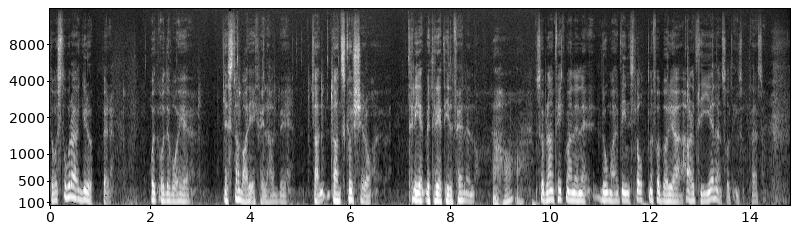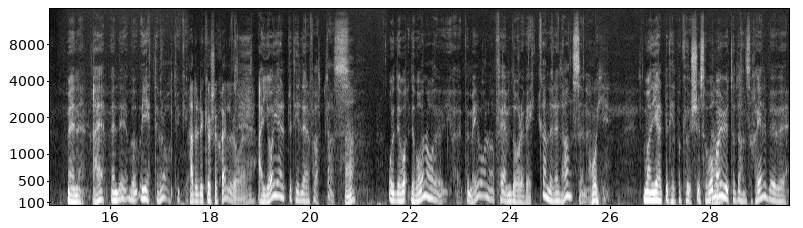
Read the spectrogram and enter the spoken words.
det var stora grupper. Och, och det var ju nästan varje kväll hade vi dan, danskurser då. Tre, vid tre tillfällen. Då. Jaha. Så ibland fick man en, man vinstlotten för att börja halv tio eller någonting sånt där. Så. Men nej, men det var, jättebra tycker jag. Hade du kurser själv då? Eller? Ja, jag hjälpte till där det fattas. Ja. Och det var, det var nog, för mig var det nog fem dagar i veckan den där dansen. Oj. Man hjälpte till på kurser så var Ja. man ute och dansade själv över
